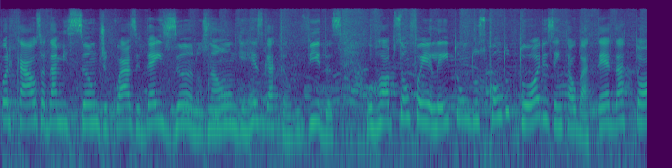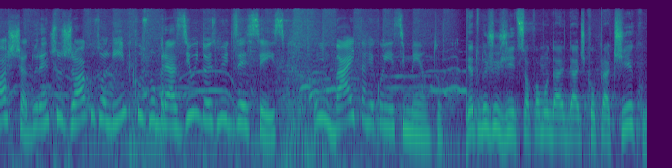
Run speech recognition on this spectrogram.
Por causa da missão de quase 10 anos na ONG Resgatando Vidas, o Robson foi eleito um dos condutores em Taubaté da tocha durante os Jogos Olímpicos no Brasil em 2016. Um baita reconhecimento. Dentro do jiu-jitsu, a modalidade que eu pratico,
